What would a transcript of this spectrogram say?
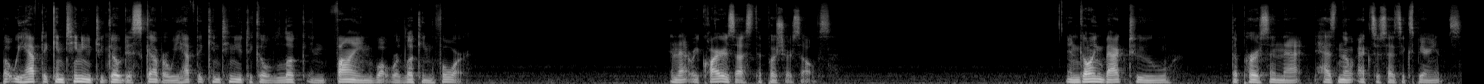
But we have to continue to go discover. We have to continue to go look and find what we're looking for. And that requires us to push ourselves. And going back to the person that has no exercise experience,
